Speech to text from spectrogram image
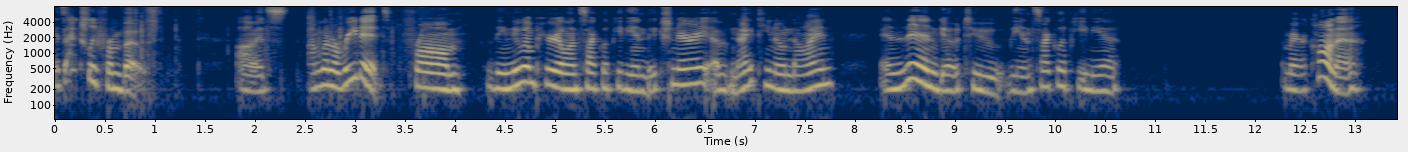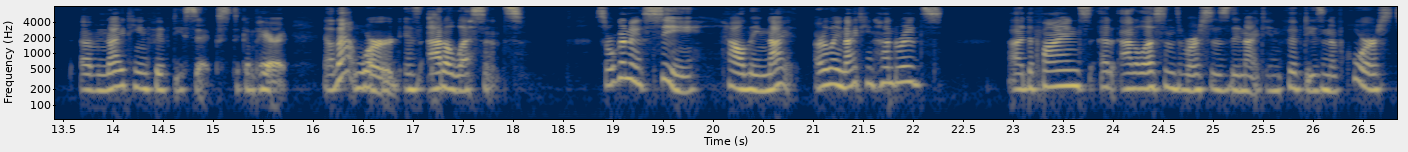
It's actually from both. Um, it's I'm going to read it from the New Imperial Encyclopedia and Dictionary of 1909, and then go to the Encyclopedia Americana of 1956 to compare it. Now that word is adolescence. So we're going to see how the ni- early 1900s uh, defines ad- adolescence versus the 1950s, and of course,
